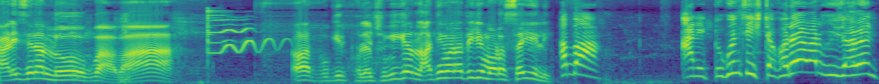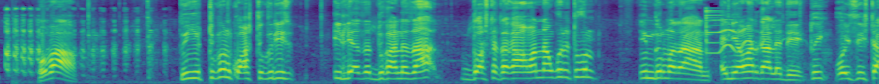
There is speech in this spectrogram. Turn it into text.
গাড়ি চেনা লোক বাবা। আর বুকির খোলে ছুকি গেল লাথি মারা দিকে মোটর সাইকেলি আব্বা আর একটুকুন চেষ্টা করে আবার হয়ে যাবেন। বাবা তুই একটুকুন কষ্ট করিস ইলিয়াসের দোকানে যা দশটা টাকা আমার নাম করে একটুকুন ইন্দুর মারা আন এই নিয়ে আমার গালে দে। তুই ওই চেষ্টা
